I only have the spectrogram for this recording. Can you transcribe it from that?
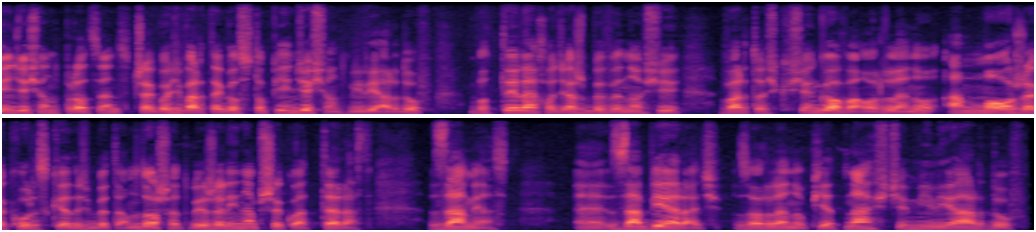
50% czegoś wartego 150 miliardów, bo tyle chociażby wynosi wartość księgowa Orlenu, a może kurs kiedyś by tam doszedł, jeżeli na przykład teraz zamiast e, zabierać z Orlenu 15 miliardów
